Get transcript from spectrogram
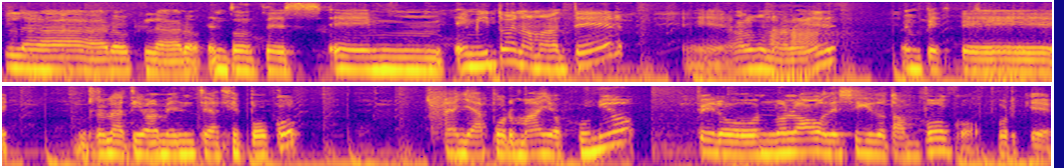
Claro, claro. Entonces, em, emito en amateur eh, alguna Ajá. vez. Empecé relativamente hace poco, allá por mayo, junio, pero no lo hago de seguido tampoco, porque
